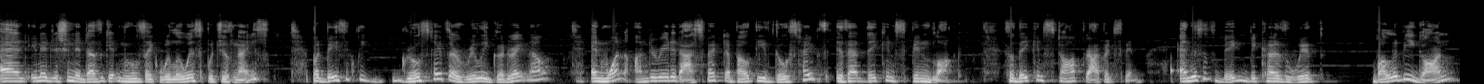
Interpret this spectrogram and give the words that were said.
and in addition, it does get moves like Will-O-Wisp, which is nice. But basically, ghost types are really good right now. And one underrated aspect about these ghost types is that they can spin block. So they can stop rapid spin. And this is big because with Vullaby gone,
